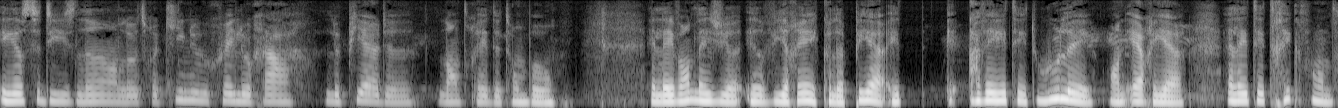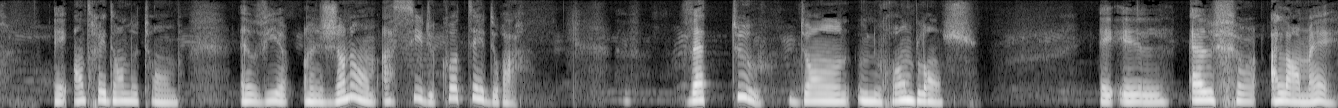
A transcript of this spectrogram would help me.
Et ils se disent l'un à l'autre, qui nous relèvera le pierre de l'entrée de tombeau? Et levant les yeux, ils virent que le pierre avait été roulé en arrière. Elle était très grande. Et entrée dans le tombe, elle vit un jeune homme assis du côté droit, vêtu dans une robe blanche? Et elle, elle fut alarmée.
